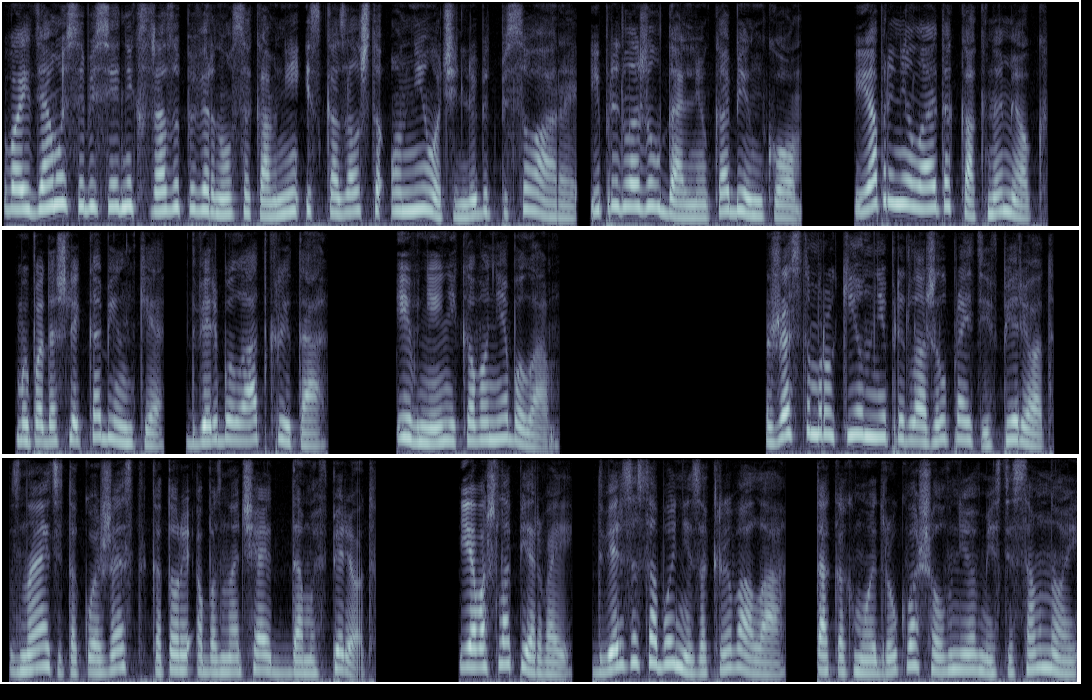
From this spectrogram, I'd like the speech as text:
Войдя, мой собеседник сразу повернулся ко мне и сказал, что он не очень любит писсуары, и предложил дальнюю кабинку. Я приняла это как намек. Мы подошли к кабинке, дверь была открыта, и в ней никого не было. Жестом руки он мне предложил пройти вперед, знаете такой жест, который обозначает «дамы вперед»? Я вошла первой, дверь за собой не закрывала, так как мой друг вошел в нее вместе со мной,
